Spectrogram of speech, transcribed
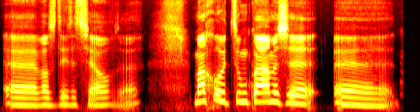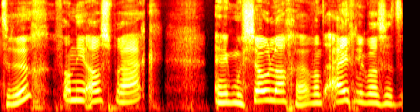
eh, was dit hetzelfde. Maar goed, toen kwamen ze eh, terug van die afspraak. En ik moest zo lachen, want eigenlijk was het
